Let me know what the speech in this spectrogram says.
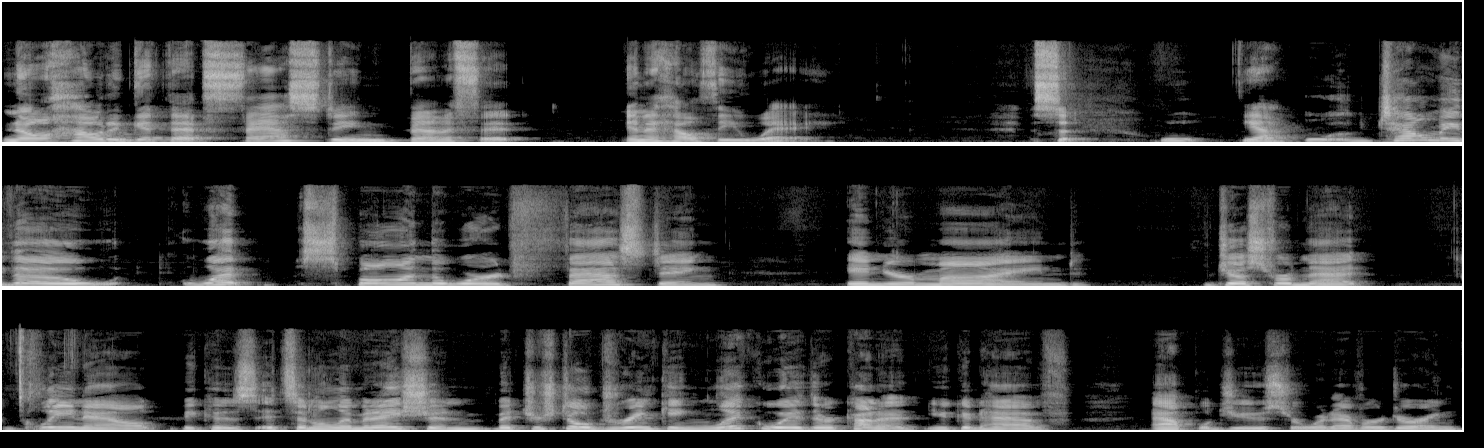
know how to get that fasting benefit in a healthy way. So, yeah. Tell me though, what spawned the word fasting in your mind just from that clean out because it's an elimination, but you're still drinking liquid or kind of you can have apple juice or whatever during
